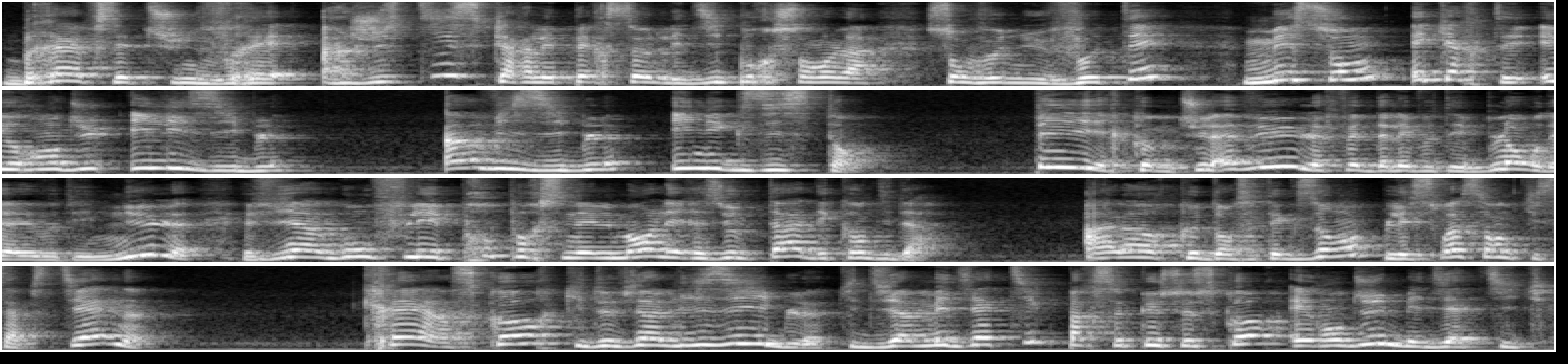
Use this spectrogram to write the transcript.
Bref, c'est une vraie injustice car les personnes, les 10% là, sont venues voter, mais sont écartées et rendues illisibles, invisibles, inexistants. Pire, comme tu l'as vu, le fait d'aller voter blanc ou d'aller voter nul vient gonfler proportionnellement les résultats des candidats. Alors que dans cet exemple, les 60 qui s'abstiennent crée un score qui devient lisible, qui devient médiatique parce que ce score est rendu médiatique.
